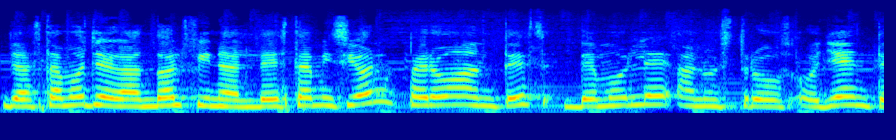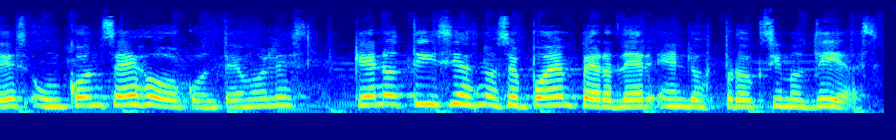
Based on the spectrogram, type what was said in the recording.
Ya estamos llegando al final de esta emisión, pero antes démosle a nuestros oyentes un consejo o contémosles qué noticias no se pueden perder en los próximos días.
